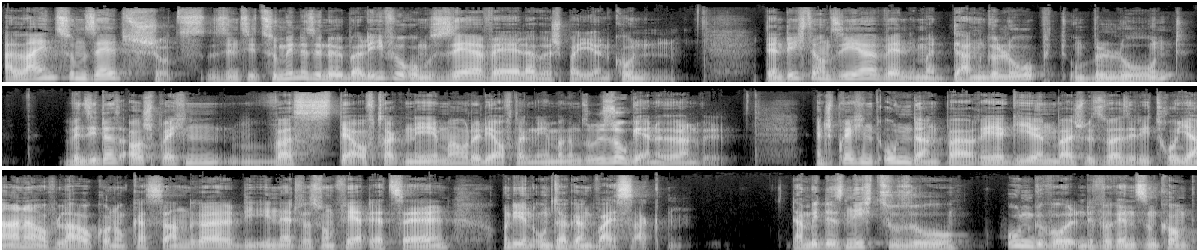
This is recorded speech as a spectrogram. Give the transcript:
Allein zum Selbstschutz sind sie zumindest in der Überlieferung sehr wählerisch bei ihren Kunden. Denn Dichter und Seher werden immer dann gelobt und belohnt, wenn Sie das aussprechen, was der Auftragnehmer oder die Auftragnehmerin sowieso gerne hören will. Entsprechend undankbar reagieren beispielsweise die Trojaner auf Laokon und Cassandra, die ihnen etwas vom Pferd erzählen und ihren Untergang weissagten. Damit es nicht zu so ungewollten Differenzen kommt,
